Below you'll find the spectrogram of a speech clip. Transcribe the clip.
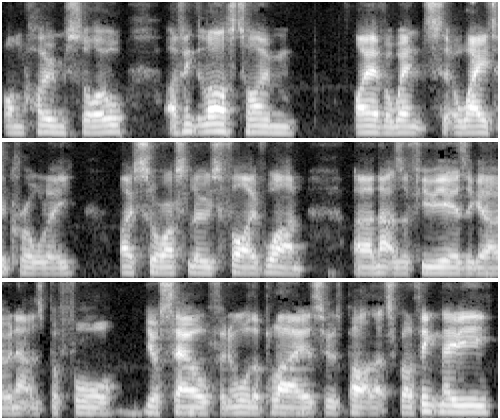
on home soil. I think the last time I ever went away to Crawley, I saw us lose five one. Uh, and that was a few years ago, and that was before yourself and all the players who was part of that squad. I think maybe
